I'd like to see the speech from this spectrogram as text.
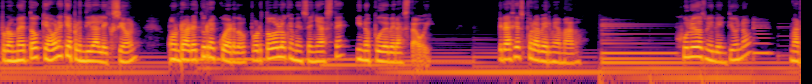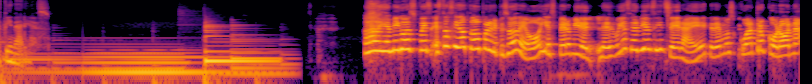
Prometo que ahora que aprendí la lección, honraré tu recuerdo por todo lo que me enseñaste y no pude ver hasta hoy. Gracias por haberme amado. Julio 2021, Martín Arias. Ay, amigos, pues esto ha sido todo por el episodio de hoy. Espero, miren, les voy a ser bien sincera, ¿eh? Tenemos cuatro coronas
